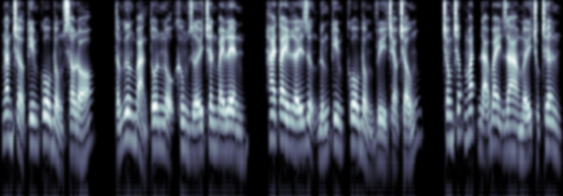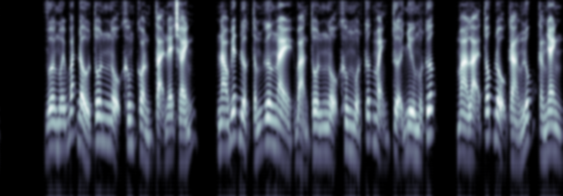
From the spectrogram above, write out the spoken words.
Ngăn trở kim cô đồng sau đó, tấm gương bản tôn ngộ không dưới chân bay lên, hai tay lấy dựng đứng kim cô đồng vì trèo trống, trong chớp mắt đã bay ra mấy chục chân. Vừa mới bắt đầu tôn ngộ không còn tại né tránh, nào biết được tấm gương này bản tôn ngộ không một cước mạnh tựa như một cước, mà lại tốc độ càng lúc càng nhanh,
